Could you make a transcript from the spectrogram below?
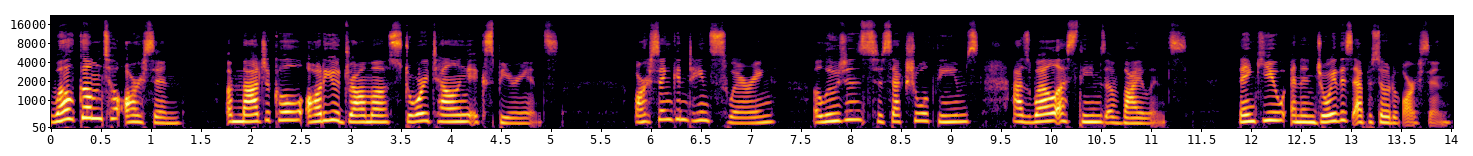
Welcome to Arsen, a magical audio drama storytelling experience. Arsen contains swearing, allusions to sexual themes, as well as themes of violence. Thank you and enjoy this episode of Arsen.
